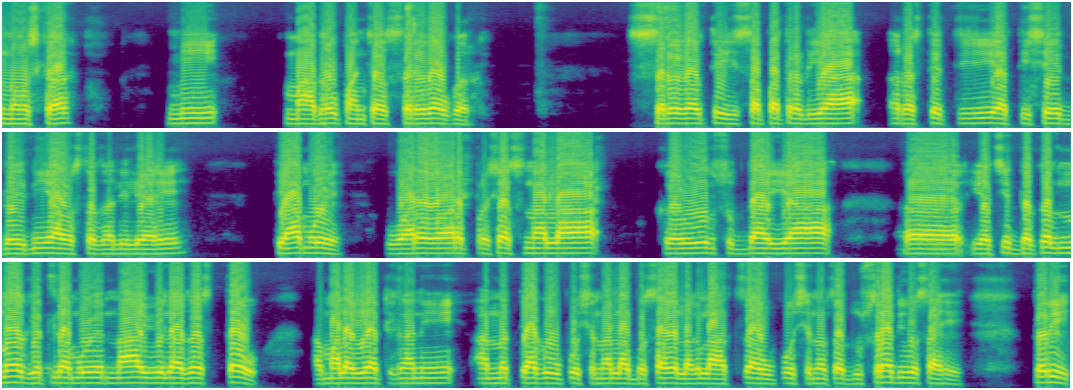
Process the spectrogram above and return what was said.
नमस्कार. मी माधव पांचाळ सरेगावकर. सरेगाव ते हिस्सापात्र या रस्त्याची अतिशय दयनीय अवस्था झालेली आहे. त्यामुळे वारंवार प्रशासनाला कळून सुद्धा या याची दखल न घेतल्यामुळे ना विलाजास्तव आम्हाला या ठिकाणी अन्नत्याग उपोषणाला बसावं लागला. आजचा उपोषणाचा दुसरा दिवस आहे. तरी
